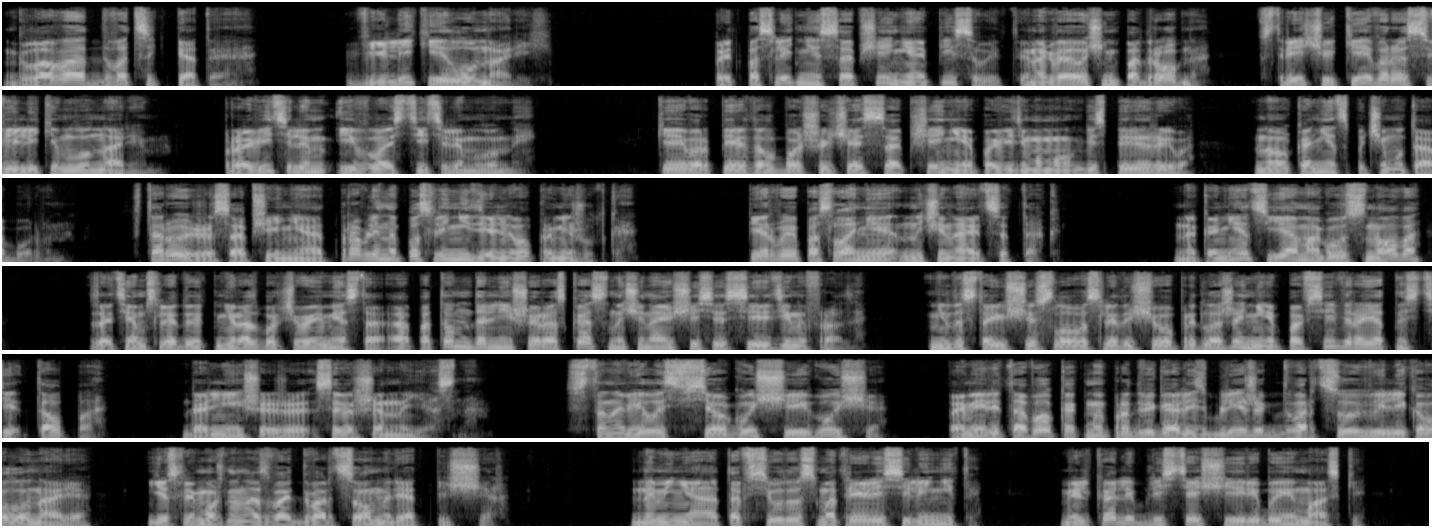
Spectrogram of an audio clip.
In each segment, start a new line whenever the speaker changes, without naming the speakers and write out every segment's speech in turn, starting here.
Глава 25. Великий лунарий. Предпоследнее сообщение описывает, иногда очень подробно, встречу Кевара с великим лунарием, правителем и властителем Луны. Кейвор передал большую часть сообщения, по-видимому, без перерыва, но конец почему-то оборван. Второе же сообщение отправлено после недельного промежутка. Первое послание начинается так — Наконец, я могу снова... Затем следует неразборчивое место, а потом дальнейший рассказ, начинающийся с середины фразы. Недостающее слово следующего предложения, по всей вероятности, толпа. Дальнейшее же совершенно ясно. Становилось все гуще и гуще, по мере того, как мы продвигались ближе к дворцу Великого Лунария, если можно назвать дворцом ряд пещер. На меня отовсюду смотрели селениты. Мелькали блестящие рябые маски.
